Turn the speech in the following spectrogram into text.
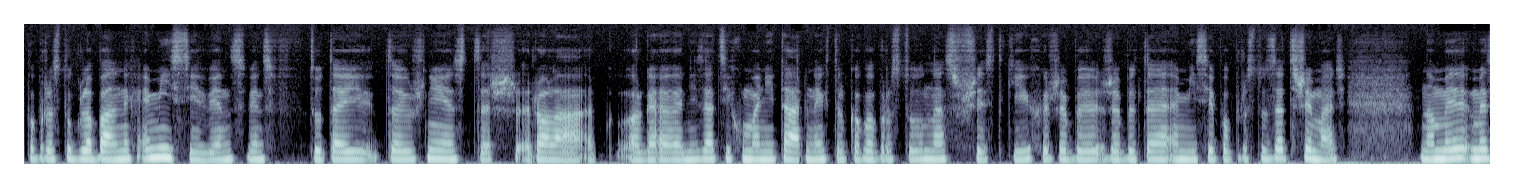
po prostu globalnych emisji, więc, więc tutaj to już nie jest też rola organizacji humanitarnych, tylko po prostu nas wszystkich, żeby, żeby te emisje po prostu zatrzymać. No my, my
